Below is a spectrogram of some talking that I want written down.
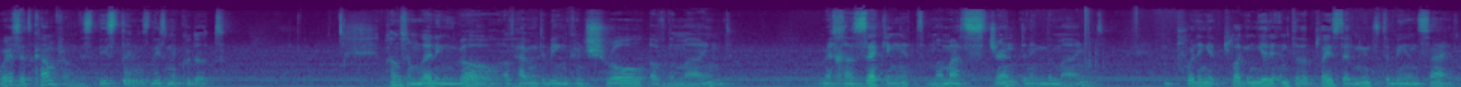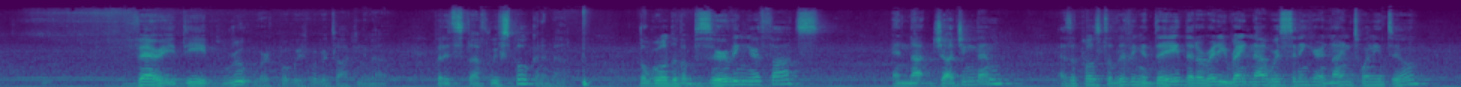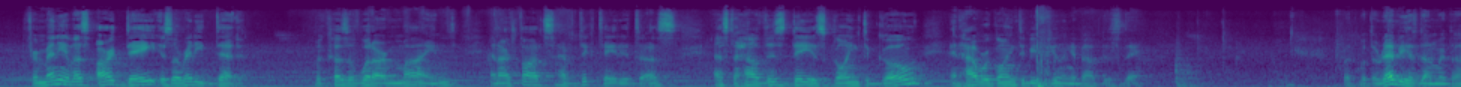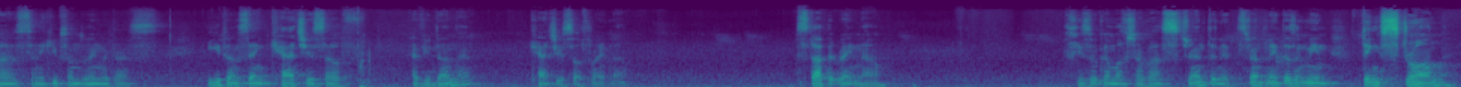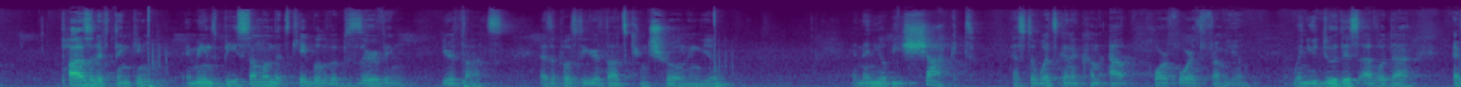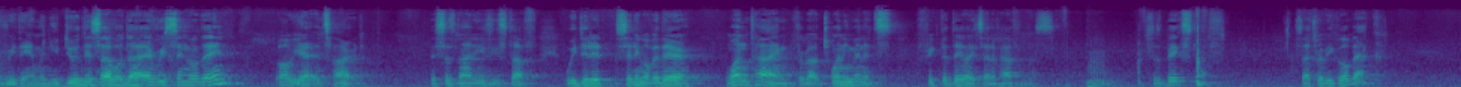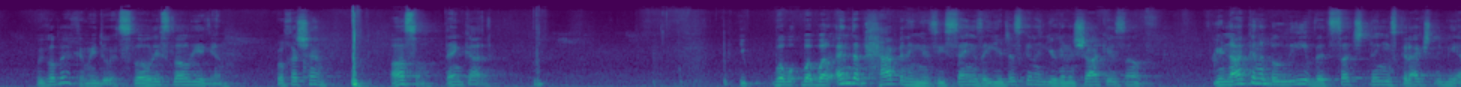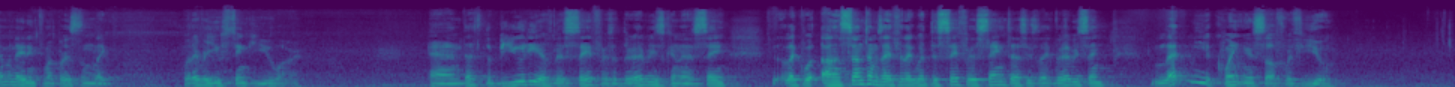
Where does it come from, this, these things, these nikudot? It comes from letting go of having to be in control of the mind, mechazeking it, mama, strengthening the mind, and putting it, plugging it into the place that needs to be inside. Very deep root work, what, we, what we're talking about. But it's stuff we've spoken about. The world of observing your thoughts and not judging them, as opposed to living a day that already right now we're sitting here at 922. For many of us, our day is already dead because of what our mind and our thoughts have dictated to us as to how this day is going to go and how we're going to be feeling about this day. But what the Rebbe has done with us, and he keeps on doing with us, he keeps on saying, Catch yourself. Have you done that? Catch yourself right now. Stop it right now. Chizuk hamachshava, strengthen it. Strengthen it doesn't mean think strong, positive thinking. It means be someone that's capable of observing your thoughts as opposed to your thoughts controlling you. And then you'll be shocked as to what's going to come out, pour forth from you when you do this avodah every day. And when you do this avodah every single day, oh yeah, it's hard. This is not easy stuff. We did it sitting over there one time for about 20 minutes. Freaked the daylights out of half of us. This is big stuff. So that's why we go back. We go back and we do it slowly, slowly again. Baruch Hashem. Awesome. Thank God. You, what, what, what end up happening is he's saying is that you're just gonna you're gonna shock yourself. You're not gonna believe that such things could actually be emanating from a person like whatever you think you are. And that's the beauty of this sefer is that the Rebbe is gonna say, like uh, sometimes I feel like what the sefer is saying to us is like the Rebbe is saying, let me acquaint yourself with you.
